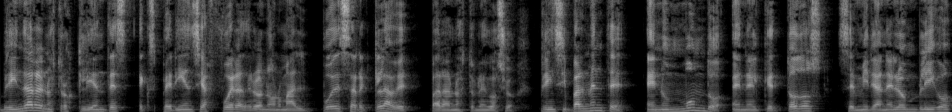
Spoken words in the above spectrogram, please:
Brindar a nuestros clientes experiencias fuera de lo normal puede ser clave para nuestro negocio, principalmente en un mundo en el que todos se miran el ombligo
